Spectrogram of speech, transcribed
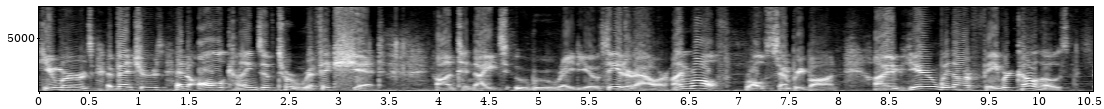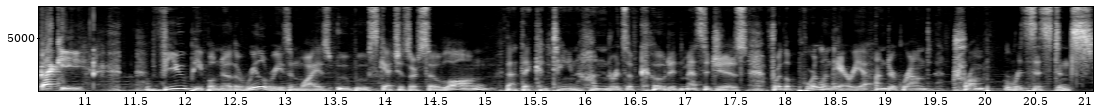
humors, adventures, and all kinds of terrific shit. On tonight's Ubu Radio Theater Hour, I'm Rolf, Rolf Sempribon. I'm here with our favorite co host, Becky. Few people know the real reason why his Ubu sketches are so long that they contain hundreds of coded messages for the Portland area underground Trump resistance.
